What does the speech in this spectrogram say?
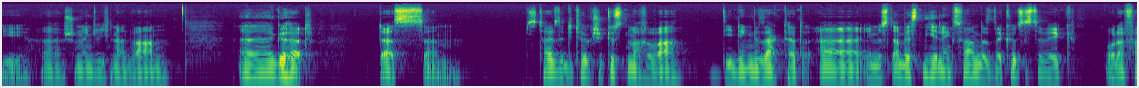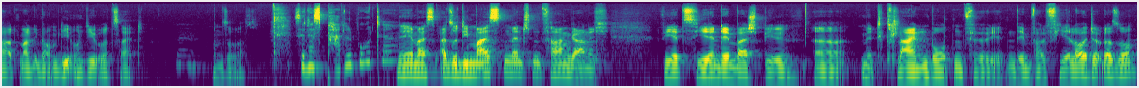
die äh, schon in Griechenland waren, äh, gehört, dass ähm, es teilweise die türkische Küstenwache war, die denen gesagt hat, äh, ihr müsst am besten hier längs fahren, das ist der kürzeste Weg. Oder fahrt mal lieber um die und die Uhrzeit. Hm. Und sowas. Sind das Paddelboote? Nee, meist, also die meisten Menschen fahren gar nicht, wie jetzt hier in dem Beispiel, äh, mit kleinen Booten für in dem Fall vier Leute oder so.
